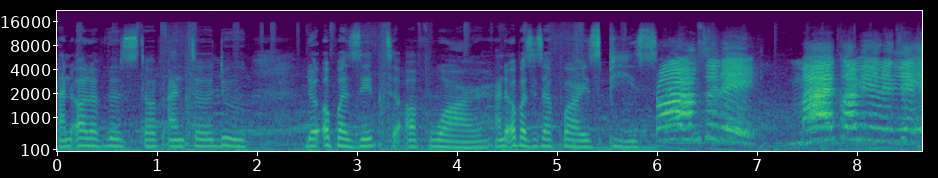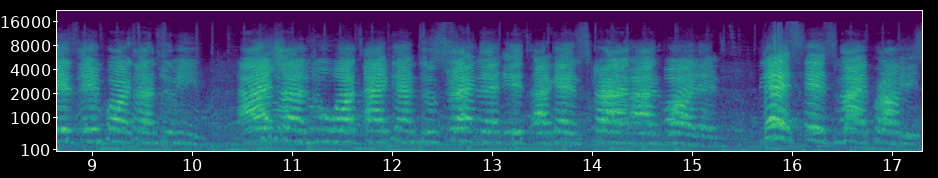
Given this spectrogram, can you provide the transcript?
and all of those stuff and to do the opposite of war. And the opposite of war is peace. From today, my community is important to me. I shall do what I can to strengthen it against crime and violence. This is my promise.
